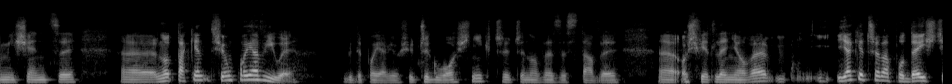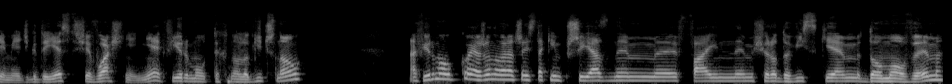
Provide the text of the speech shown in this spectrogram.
miesięcy no takie się pojawiły gdy pojawiał się czy głośnik, czy, czy nowe zestawy e, oświetleniowe. Jakie trzeba podejście mieć, gdy jest się właśnie nie firmą technologiczną, a firmą kojarzoną raczej z takim przyjaznym, fajnym środowiskiem domowym?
